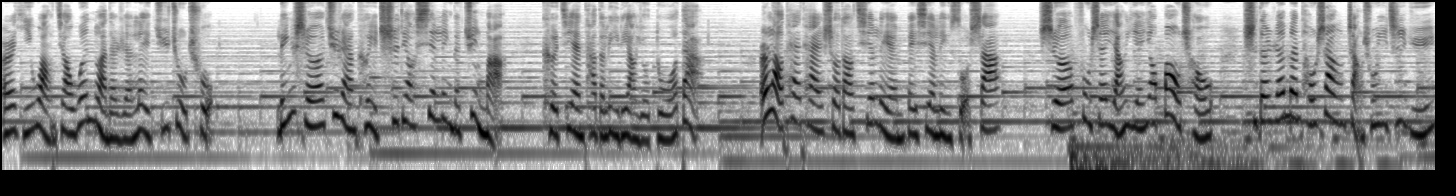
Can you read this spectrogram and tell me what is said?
而移往较温暖的人类居住处。灵蛇居然可以吃掉县令的骏马。可见它的力量有多大，而老太太受到牵连，被县令所杀。蛇附身扬言要报仇，使得人们头上长出一只鱼，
